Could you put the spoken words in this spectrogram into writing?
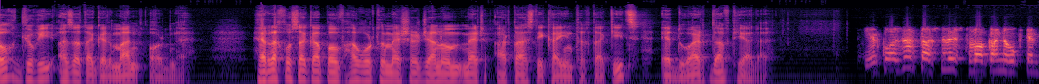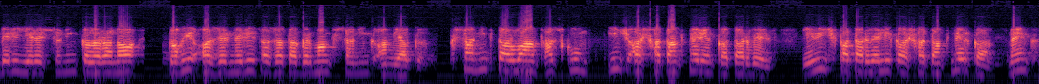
Տող գյուղի ազատագրման օրն է։ Հերրախոսակապով հաղորդում է շրջանում մեր արտասթիկային թղթակից Էդուարդ Դավթյանը։ 2016 թվականի հոկտեմբերի 30-ին կլրանա Դողի ազերներից ազատագրման 25 ամյակը։ 25 տարվա ընթացքում ինչ աշխատանքներ են կատարվել եւ ինչ կատարվելիք աշխատանքներ կան։ Մենք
